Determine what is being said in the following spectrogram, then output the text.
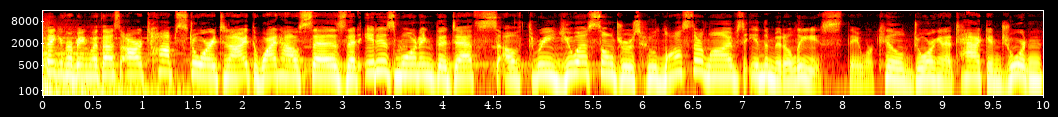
Thank you for being with us. Our top story tonight the White House says that it is mourning the deaths of three U.S. soldiers who lost their lives in the Middle East. They were killed during an attack in Jordan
